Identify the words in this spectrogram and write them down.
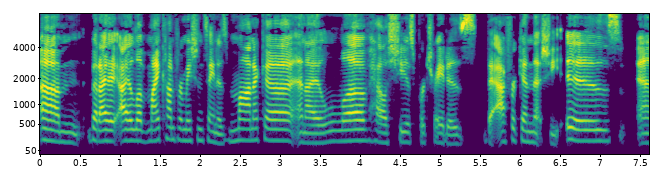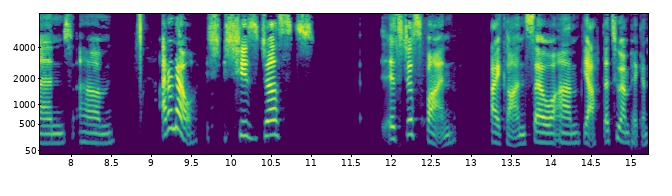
Um, but I, I love my confirmation saint is Monica, and I love how she is portrayed as the African that she is. And um, I don't know, she's just it's just fun icon. So um, yeah, that's who I'm picking.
